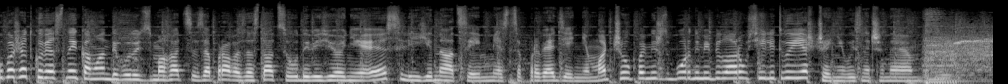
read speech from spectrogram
у пачатку вясны каманды будуць змагацца за права застацца ў дывізіёне с лігі нацыі месца правядзення матчаў паміж зборнымі беларусі літвы яшчэ не вызначаная у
